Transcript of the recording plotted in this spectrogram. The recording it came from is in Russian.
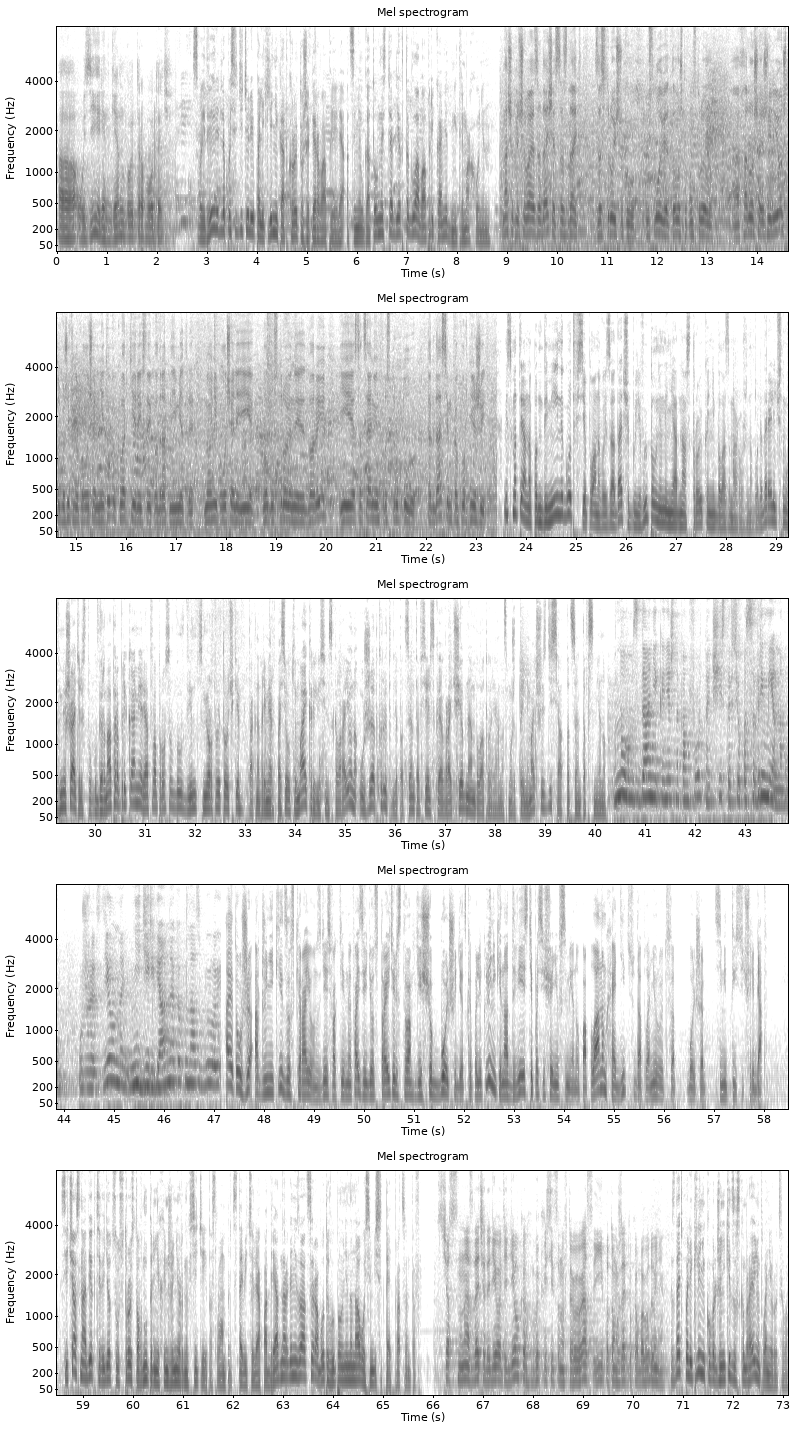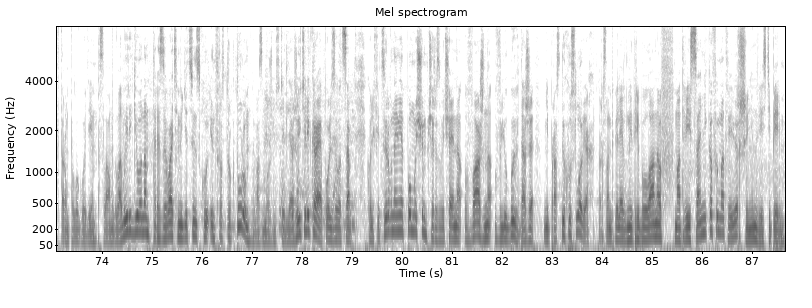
э, УЗИ и рентген будет работать. Свои двери для посетителей поликлиника откроет уже 1 апреля, оценил готовность объекта глава приками Дмитрий Махонин. Наша ключевая задача – создать застройщику условия того, чтобы он строил а, хорошее жилье, чтобы жители получали не только квартиры и свои квадратные метры, но они получали и благоустроенные дворы, и социальную инфраструктуру. Тогда всем комфортнее жить. Несмотря на пандемийный год, все плановые задачи были выполнены, ни одна стройка не была заморожена. Благодаря личному вмешательству губернатора Приками ряд вопросов был сдвинут с мертвой точки. Так, например, в поселке Майкер Юсинского района уже открыта для пациентов сельская врачебная амбулатория. Она сможет принимать 60 пациентов в смену. В новом здании, конечно, комфортно, чисто, все по-современному уже сделано, не деревянное, как у нас было. А это уже Орджоникидзевский район. Здесь в активной фазе идет строительство еще больше детской поликлиники на 200 посещений в смену. По планам ходить сюда планируется больше 7 тысяч ребят. Сейчас на объекте ведется устройство внутренних инженерных сетей. По словам представителя подрядной организации, работы выполнены на 85%. Сейчас основная задача доделать отделку, выкраситься на второй раз и потом ждать только оборудование. Сдать поликлинику в Орджоникидзевском районе планируется во втором полугодии. По словам главы региона, развивать медицинскую инфраструктуру, возможности для жителей края пользоваться квалифицированной медпомощью чрезвычайно важно в любых, даже непростых условиях. Руслан Пепеляев, Дмитрий Буланов, Матвей Санников и Матвей Вершинин. Вести Пермь.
